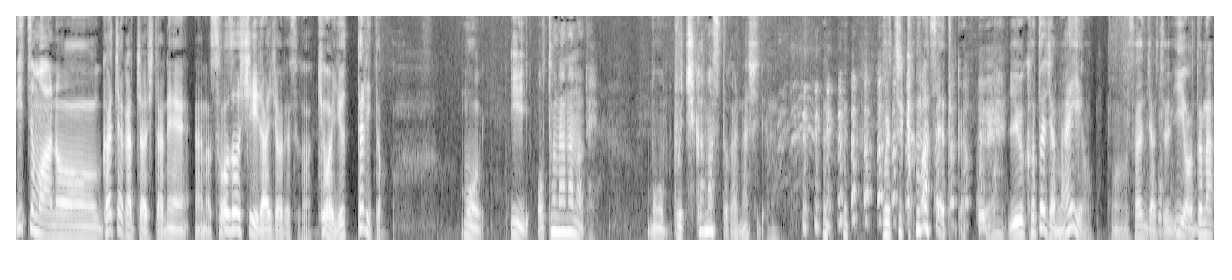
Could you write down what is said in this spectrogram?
う。いつもあの、ガチャガチャしたね、あの、想像しいラジオですが、今日はゆったりと、もういい大人なので、もうぶちかますとかなしでも。ぶちかませとかいうことじゃないよ。もう38、いい大人。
